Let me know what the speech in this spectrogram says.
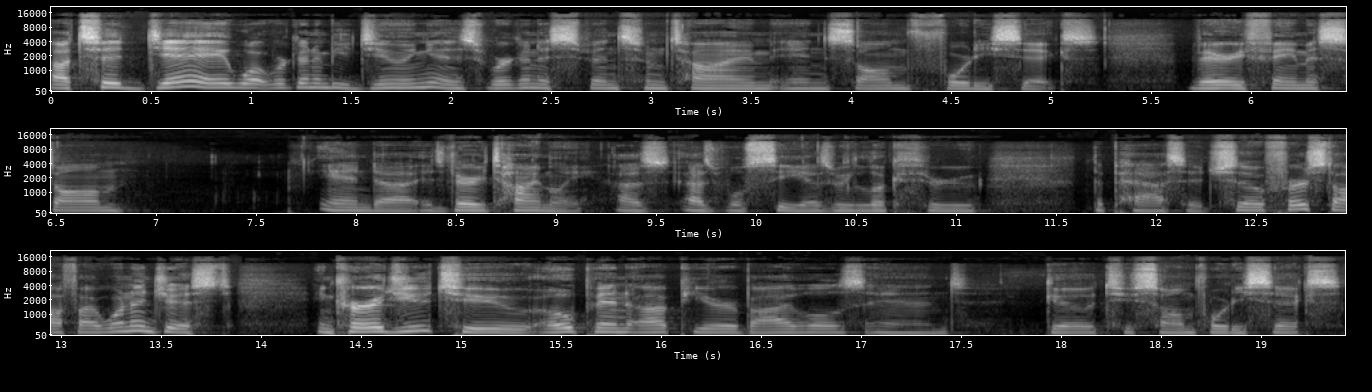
Uh, today, what we're going to be doing is we're going to spend some time in Psalm 46, very famous psalm, and uh, it's very timely, as as we'll see as we look through the passage. So, first off, I want to just encourage you to open up your Bibles and go to Psalm 46,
